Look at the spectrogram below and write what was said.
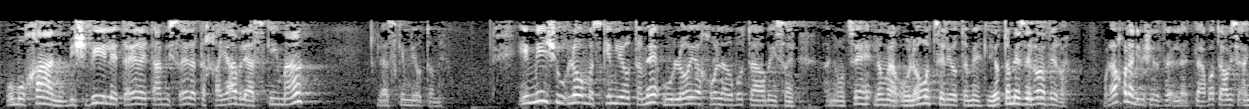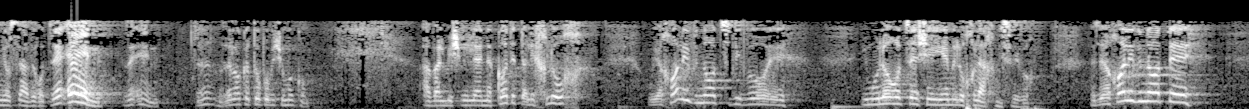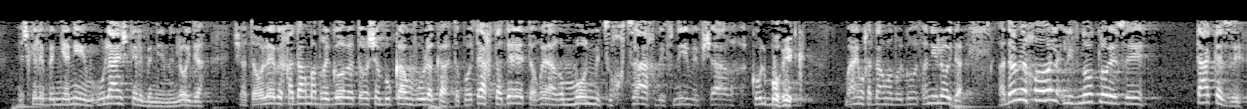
הוא מוכן, בשביל לתאר את עם ישראל, אתה חייב להסכים מה? להסכים להיות טמא. אם מישהו לא מסכים להיות טמא, הוא לא יכול להרבות טהר בישראל. אני רוצה לומר, הוא לא רוצה להיות טמא. להיות טמא זה לא עבירה. הוא לא יכול להגיד בשביל להרבות טהר בישראל, אני עושה עבירות. זה אין, זה אין. זה לא כתוב פה בשום מקום. אבל בשביל לנקות את הלכלוך, הוא יכול לבנות סביבו, אה, אם הוא לא רוצה שיהיה מלוכלך מסביבו. אז הוא יכול לבנות, אה, יש כאלה בניינים, אולי יש כאלה בניינים, אני לא יודע, שאתה עולה בחדר מדרגות ואתה רואה שם בוקה ומבולקה. אתה פותח את הדלת, אתה רואה ארמון מצוחצח בפנים, אפשר, הכל בוהק. מה עם חדר מדרגות? אני לא יודע. אדם יכול לבנות לו איזה תא כזה,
